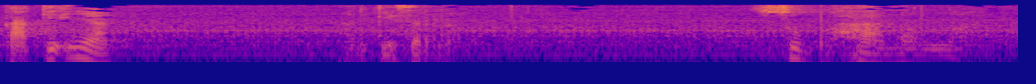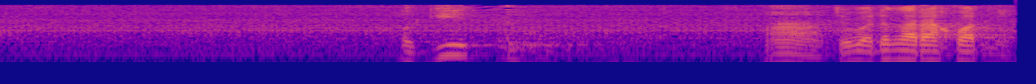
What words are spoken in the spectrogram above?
kakinya, nah, digeser. Subhanallah. Begitu. Nah, coba dengar akhwatnya.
